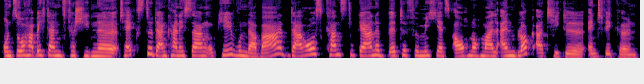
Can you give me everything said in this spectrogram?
und so habe ich dann verschiedene Texte. Dann kann ich sagen, okay, wunderbar. Daraus kannst du gerne bitte für mich jetzt auch noch mal einen Blogartikel entwickeln,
